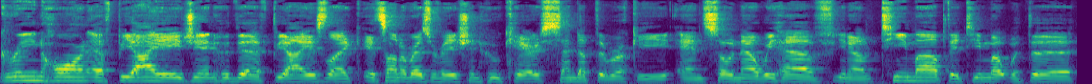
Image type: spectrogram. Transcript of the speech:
greenhorn FBI agent who the FBI is like, it's on a reservation, who cares? Send up the rookie. And so now we have, you know, team up, they team up with the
